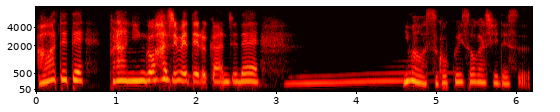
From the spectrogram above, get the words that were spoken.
慌ててプランニングを始めてる感じで今はすごく忙しいです。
